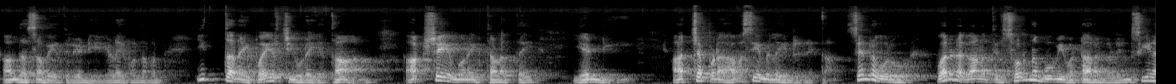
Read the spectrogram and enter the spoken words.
அந்த சமயத்தில் எண்ணிய இளையவல்லவன் இத்தனை பயிற்சியுடைய தான் அக்ஷயமுனை தளத்தை எண்ணி அச்சப்பட அவசியமில்லை என்று நினைத்தான். சென்ற ஒரு வருட காலத்தில் சொர்ண பூமி வட்டாரங்களிலும் சீன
